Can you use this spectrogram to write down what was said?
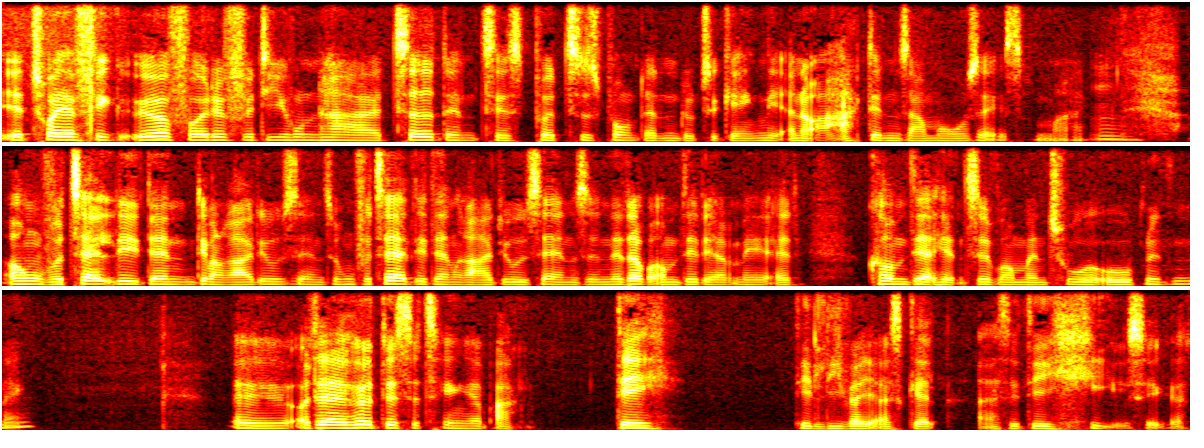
jeg tror, jeg fik øre for det, fordi hun har taget den test på et tidspunkt, da den blev tilgængelig, af nøjagtigt den samme årsag som mig. mm. Og hun fortalte i den, det var en radioudsendelse, hun fortalte i den radioudsendelse netop om det der med at komme derhen til, hvor man turde åbne den. Ikke? Øh, og da jeg hørte det, så tænkte jeg bare, det, det er lige, hvad jeg skal. Altså, det er helt sikkert.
